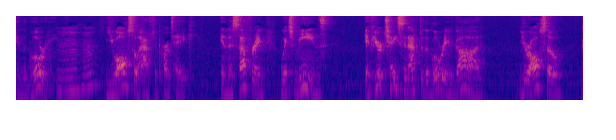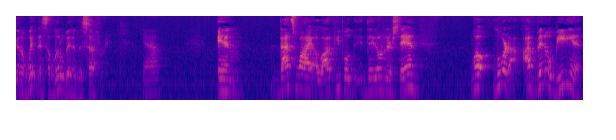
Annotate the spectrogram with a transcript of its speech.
in the glory, Mm-hmm. you also have to partake in the suffering, which means if you're chasing after the glory of God, you're also going to witness a little bit of the suffering. Yeah. And that's why a lot of people they don't understand well lord I, i've been obedient.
